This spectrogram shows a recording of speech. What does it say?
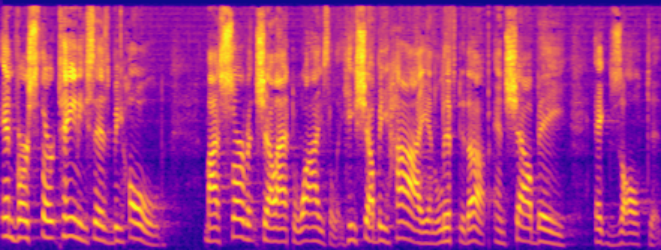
In verse 13, he says, Behold, my servant shall act wisely. He shall be high and lifted up and shall be exalted.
